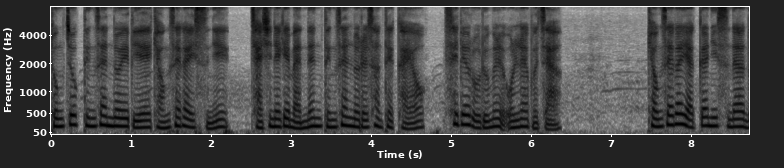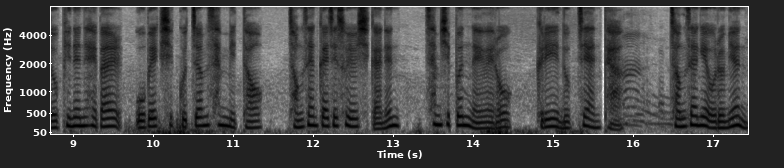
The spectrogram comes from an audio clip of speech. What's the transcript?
동쪽 등산로에 비해 경사가 있으니 자신에게 맞는 등산로를 선택하여 새별 오름을 올라보자. 경사가 약간 있으나 높이는 해발 519.3m, 정상까지 소요 시간은 30분 내외로 그리 높지 않다. 정상에 오르면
